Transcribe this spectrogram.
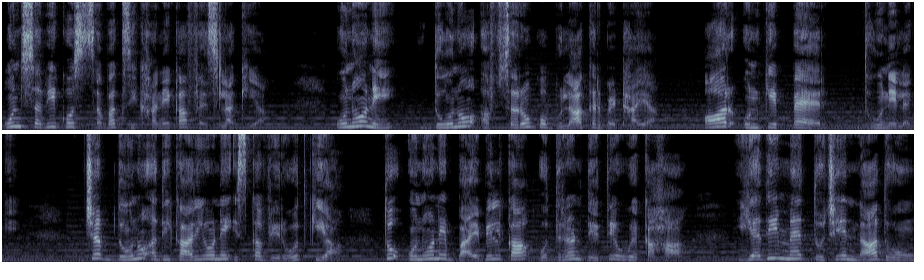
उन सभी को सबक सिखाने का फैसला किया। उन्होंने दोनों अफसरों को बुलाकर बैठाया और उनके पैर धोने लगे। जब दोनों अधिकारियों ने इसका विरोध किया तो उन्होंने बाइबल का उदाहरण देते हुए कहा, यदि मैं तुझे ना धोऊं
